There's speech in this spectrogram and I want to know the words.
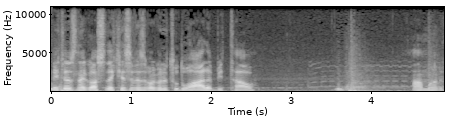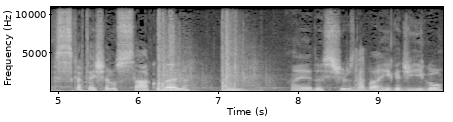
Tem os negócios daqui, você vê esse bagulho tudo árabe e tal. Ah, mano, que esses caras estão enchendo o saco, velho? Aí, dois tiros na barriga de Eagle.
